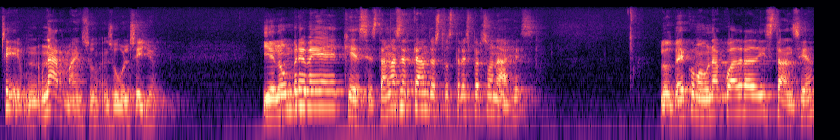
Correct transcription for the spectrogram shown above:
sí, un, arma en su, bolsillo. Y el hombre ve que se están acercando estos tres personajes, los ve como a una cuadra de distancia,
